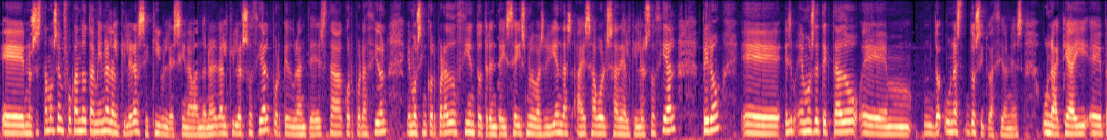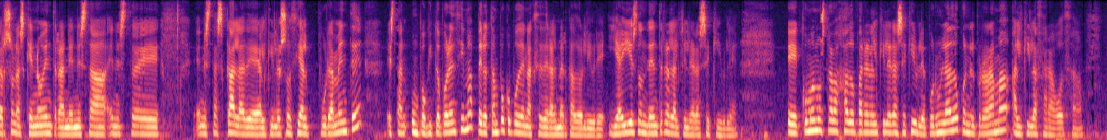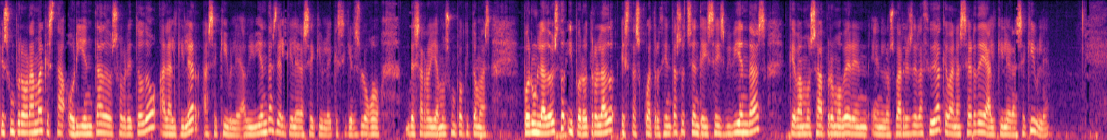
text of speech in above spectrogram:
Eh, nos estamos enfocando también al alquiler asequible, sin abandonar el alquiler social, porque durante esta corporación hemos incorporado 136 nuevas viviendas a esa bolsa de alquiler social pero eh, hemos detectado em, unas dos situaciones. Una, que hay eh, personas que no entran en esta, en, este, en esta escala de alquiler social puramente, están un poquito por encima, pero tampoco pueden acceder al mercado libre. Y ahí es donde entra el alquiler asequible. Eh, ¿Cómo hemos trabajado para el alquiler asequible? Por un lado, con el programa Alquila Zaragoza, que es un programa que está orientado sobre todo al alquiler asequible, a viviendas de alquiler asequible, que si quieres luego desarrollamos un poquito más. Por un lado esto y por otro lado estas 486 viviendas que vamos a promover en, los barrios de la ciudad que van a ser de alquiler asequible.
